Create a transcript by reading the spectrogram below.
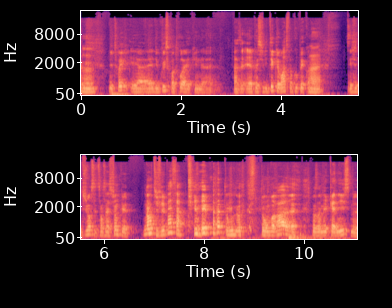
Mhm. du truc et, euh, et du coup il se retrouve avec une. Enfin, il y a la possibilité que le bras soit coupé quoi. Ouais. Et j'ai toujours cette sensation que non, tu fais pas ça. Tu mets pas ton, ton bras euh, dans un mécanisme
